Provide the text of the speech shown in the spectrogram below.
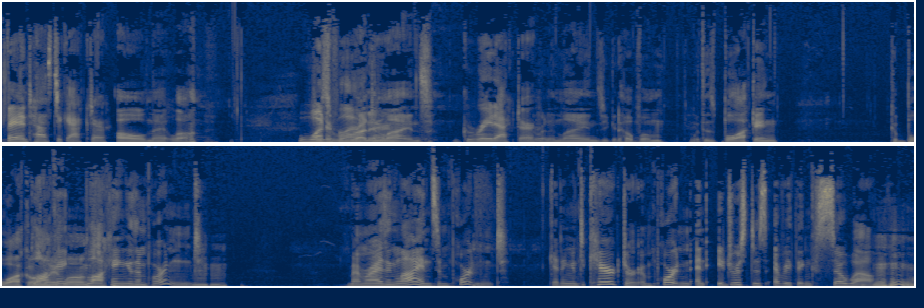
Fantastic actor. all night long, Wonderful Just actor. running lines, Great actor. running lines. You could help him with his blocking. Could block all blocking night long. blocking is important. Mm-hmm. Memorizing lines important. Getting into character important. And Idris does everything so well. Mm-hmm.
